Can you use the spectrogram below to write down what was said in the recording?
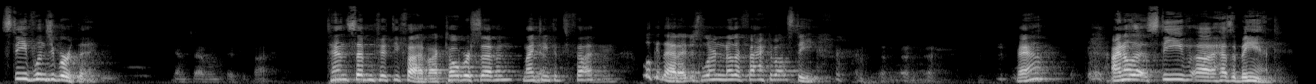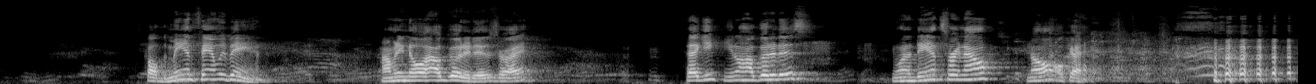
Steve, when's your birthday? 10 7 55. 10 7 55, October 7, 1955. Mm-hmm. Look at that. I just learned another fact about Steve. Yeah? I know that Steve uh, has a band. It's called the Man Family Band. How many know how good it is, right? Peggy, you know how good it is? You want to dance right now? No? Okay.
